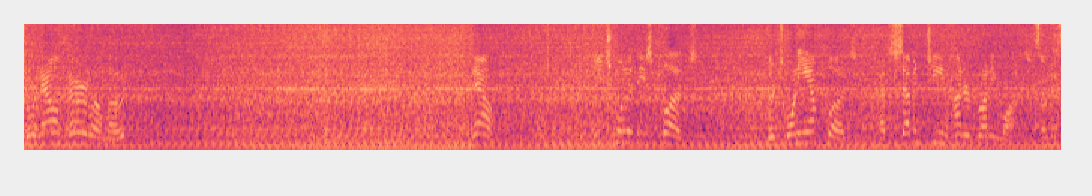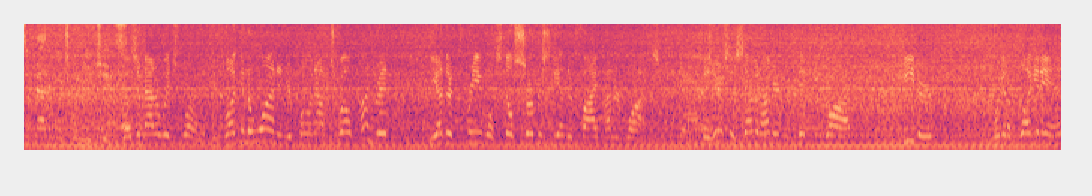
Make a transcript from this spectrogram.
So we're now in parallel mode. Now, each one of these plugs, they're 20 amp plugs, have 1700 running watts. So it doesn't matter which one you choose. Doesn't matter which one. If you plug into one and you're pulling out 1200, the other three will still service the other 500 watts. So here's a 750 watt heater. We're gonna plug it in,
